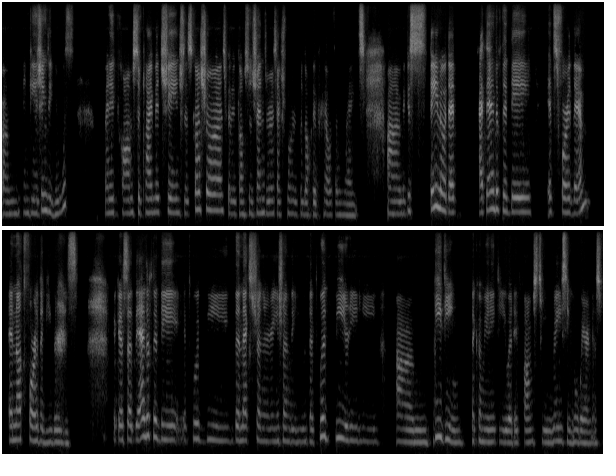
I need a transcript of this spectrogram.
um, engaging the youth when it comes to climate change discussions, when it comes to gender, sexual reproductive health and rights, um, because they know that at the end of the day, it's for them and not for the leaders. Because at the end of the day, it would be the next generation, the youth that would be really um, leading the community when it comes to raising awareness.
